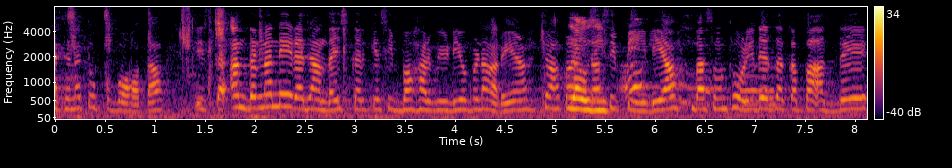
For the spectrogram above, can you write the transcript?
ਇੱਥੇ ਨਾ ਧੁੱਪ ਬਹੁਤ ਆ। ਇਸ ਕਰ ਅੰਦਰ ਨਾ ਹਨੇਰਾ ਜਾਂਦਾ ਇਸ ਕਰਕੇ ਅਸੀਂ ਬਾਹਰ ਵੀਡੀਓ ਬਣਾ ਰਹੇ ਆ ਚਾਹ ਪਾਣੀ। ਅਸੀਂ ਪੀ ਲਿਆ। ਬਸ ਹੁਣ ਥੋੜੀ ਦੇਰ ਤੱਕ ਆਪਾਂ ਅੱਧੇ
